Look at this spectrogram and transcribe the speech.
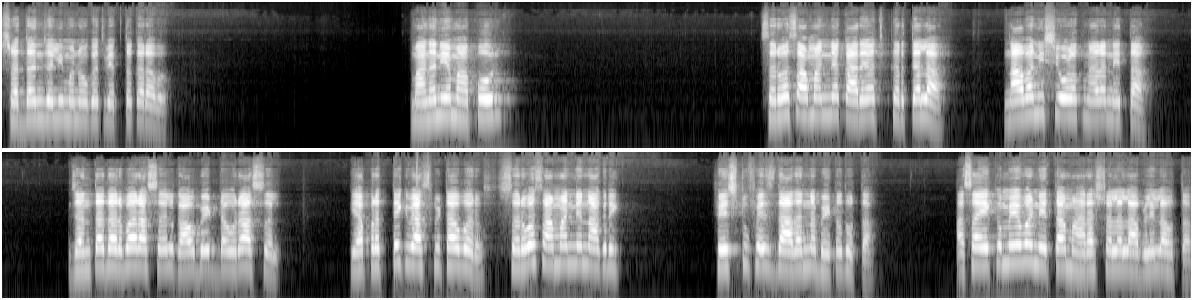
श्रद्धांजली मनोगत व्यक्त करावं. माननीय महापौर सर्वसामान्य कार्यकर्त्याला नावानिशी ओळखणारा नेता जनता दरबार असेल गावबेट दौरा असेल या प्रत्येक व्यासपीठावर सर्वसामान्य नागरिक फेस टू फेस दादांना भेटत होता. असा एकमेव नेता महाराष्ट्राला लाभलेला होता.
